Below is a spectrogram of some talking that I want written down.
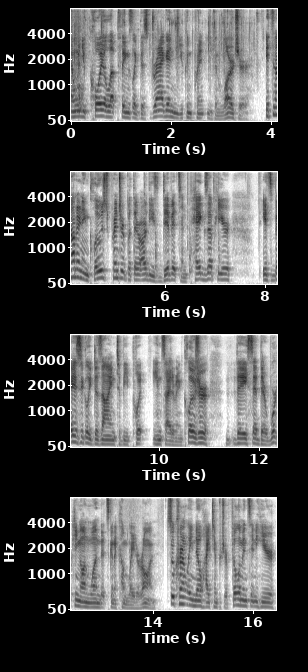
And when you coil up things like this dragon, you can print even larger. It's not an enclosed printer, but there are these divots and pegs up here it's basically designed to be put inside of an enclosure. They said they're working on one that's going to come later on. So currently no high temperature filaments in here,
